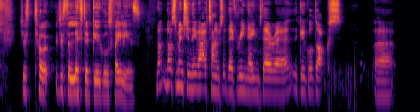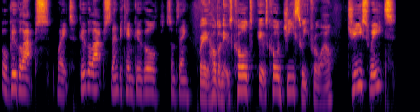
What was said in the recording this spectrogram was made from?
just talk. Just a list of Google's failures. Not not to mention the amount of times that they've renamed their uh, the Google Docs uh, or Google Apps. Wait, Google Apps then became Google something. Wait, hold on. It was called it was called G Suite for a while. G Suite.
